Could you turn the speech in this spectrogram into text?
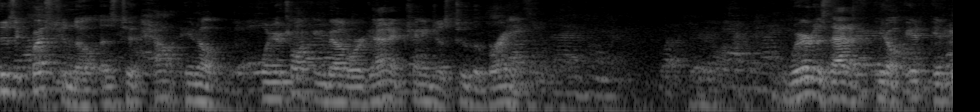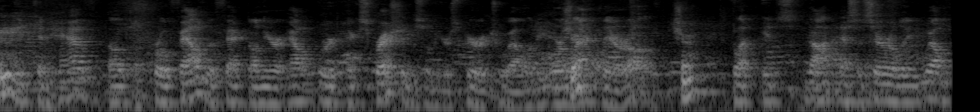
There's a question though as to how, you know, when you're talking about organic changes to the brain, where does that, you know, it, it, it can have a profound effect on your outward expressions of your spirituality or Sure. lack thereof. Sure. But it's not necessarily, well,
